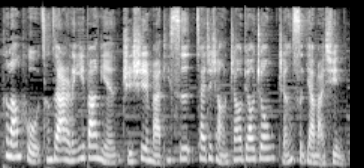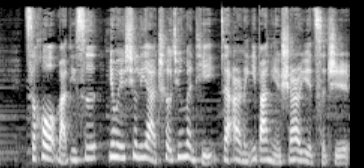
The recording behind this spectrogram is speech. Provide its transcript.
特朗普曾在二零一八年指示马蒂斯在这场招标中整死亚马逊。此后，马蒂斯因为叙利亚撤军问题，在二零一八年十二月辞职。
